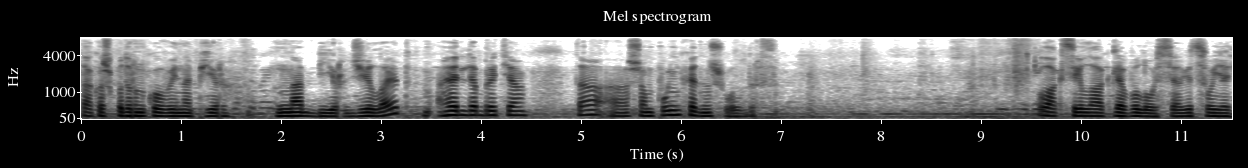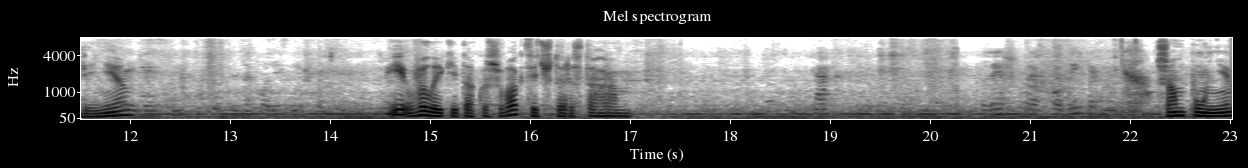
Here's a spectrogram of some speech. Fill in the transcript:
Також подарунковий набір, набір Gillette, гель для бриття та шампунь Head and Shoulders. Лаксій лак для волосся від своя лінія. І великий також в акції 400 грам. Шампуні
